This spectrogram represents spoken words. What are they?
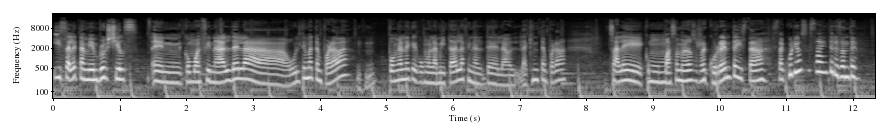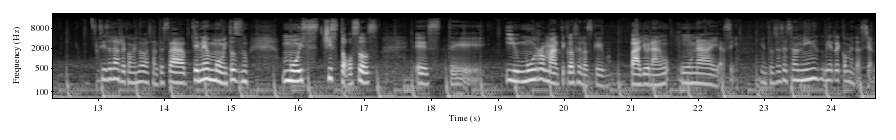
Y sale también Brooke Shields en como al final de la última temporada, pónganle que como la mitad de la final de la, quinta temporada sale como más o menos recurrente y está está curioso, está interesante. Sí se las recomiendo bastante. Está tiene momentos muy chistosos. Este y muy románticos en los que va a llorar una y así. Entonces esa es mi, mi recomendación,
